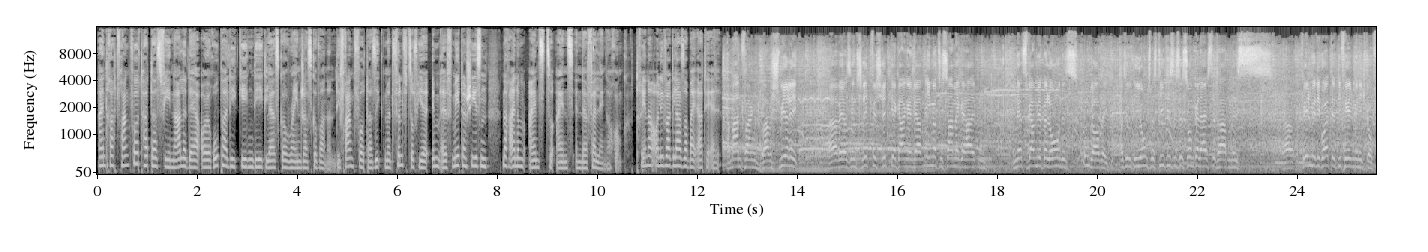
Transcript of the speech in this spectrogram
Eintracht Frankfurt hat das Finale der Europa League gegen die Glasgow Rangers gewonnen. Die Frankfurter siegten mit 5 zu 4 im Elfmeterschießen nach einem 1 zu 1 in der Verlängerung. Trainer Oliver Glaser bei RTL. Am Anfang war es schwierig. Wir sind Schritt für Schritt gegangen. Wir haben immer zusammengehalten. Und jetzt werden wir belohnt. Das ist unglaublich. Also die Jungs, was die diese Saison geleistet haben, ist, ja, fehlen mir die Worte, die fehlen mir nicht oft.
